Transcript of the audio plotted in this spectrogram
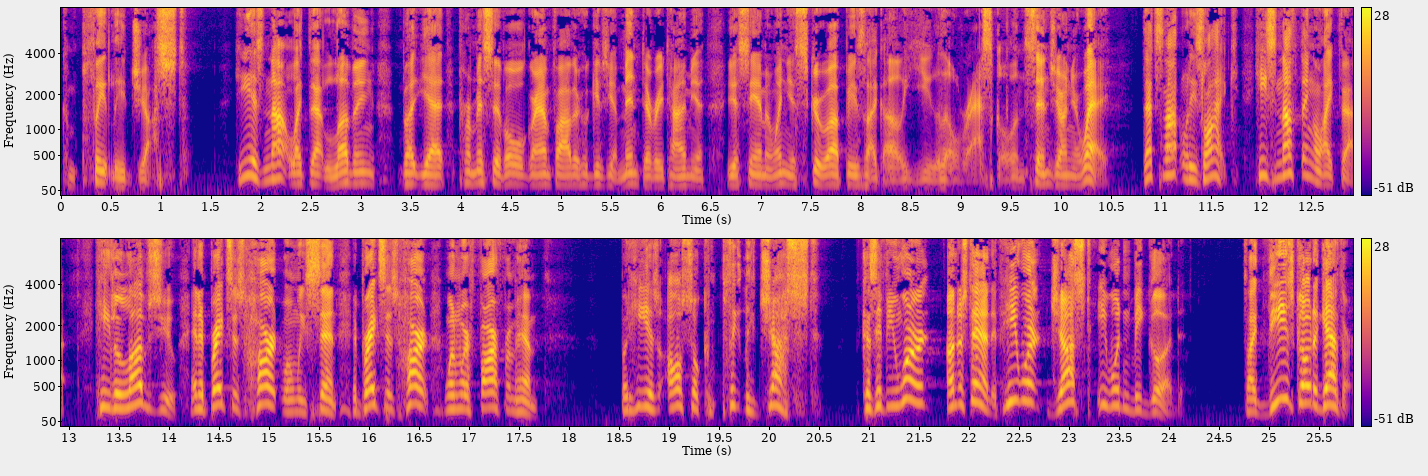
completely just. He is not like that loving but yet permissive old grandfather who gives you a mint every time you, you see him. And when you screw up, he's like, oh, you little rascal, and sends you on your way. That's not what he's like. He's nothing like that. He loves you, and it breaks his heart when we sin. It breaks his heart when we're far from him. But he is also completely just. Because if he weren't, understand, if he weren't just, he wouldn't be good. It's like these go together.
